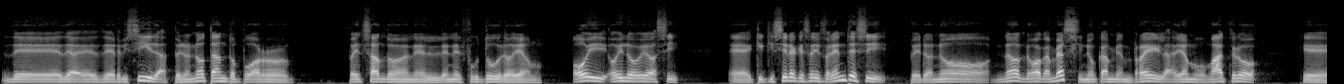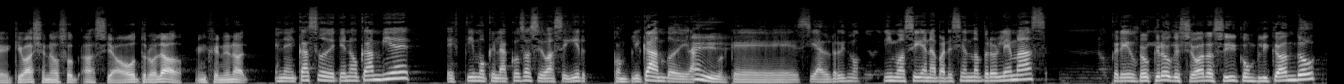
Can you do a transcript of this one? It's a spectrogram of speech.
de, herbicidas, pero no tanto por pensando en el, en el futuro, digamos. Hoy, hoy lo veo así. Eh, que quisiera que sea diferente, sí, pero no, no, no va a cambiar si no cambian reglas, digamos, macro que, que vayan hacia otro lado, en general. En el caso de que no cambie, estimo que la cosa se va a seguir complicando, digamos, porque si al ritmo que venimos siguen apareciendo problemas, no creo Yo creo que se van a seguir complicando.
